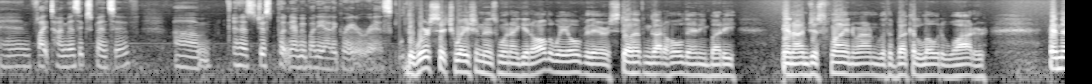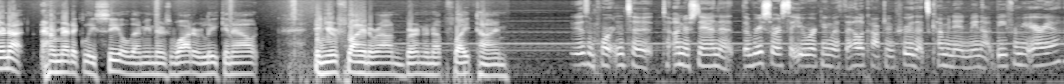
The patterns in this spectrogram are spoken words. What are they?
and flight time is expensive. Um, and it's just putting everybody at a greater risk. The worst situation is when I get all the way over there, still haven't got a hold of anybody, and I'm just flying around with a bucket load of water. And they're not hermetically sealed. I mean, there's water leaking out, and you're flying around burning up flight time. It is important to, to understand that the resource that you're working with, the helicopter and crew that's coming in may not be from your area,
